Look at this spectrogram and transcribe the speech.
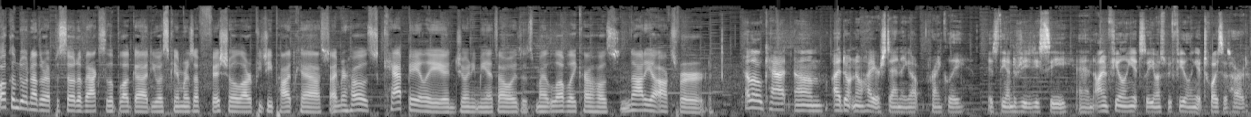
Welcome to another episode of Axe of the Blood God, US Gamer's official RPG podcast. I'm your host, Kat Bailey, and joining me as always is my lovely co-host, Nadia Oxford. Hello, Kat. Um, I don't know how you're standing up, frankly. It's the end of GDC, and I'm feeling it, so you must be feeling it twice as hard.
